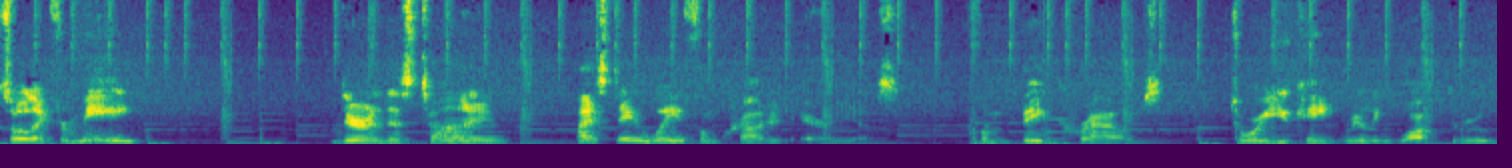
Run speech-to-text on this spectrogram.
So, like for me, during this time, I stay away from crowded areas, from big crowds, to where you can't really walk through.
